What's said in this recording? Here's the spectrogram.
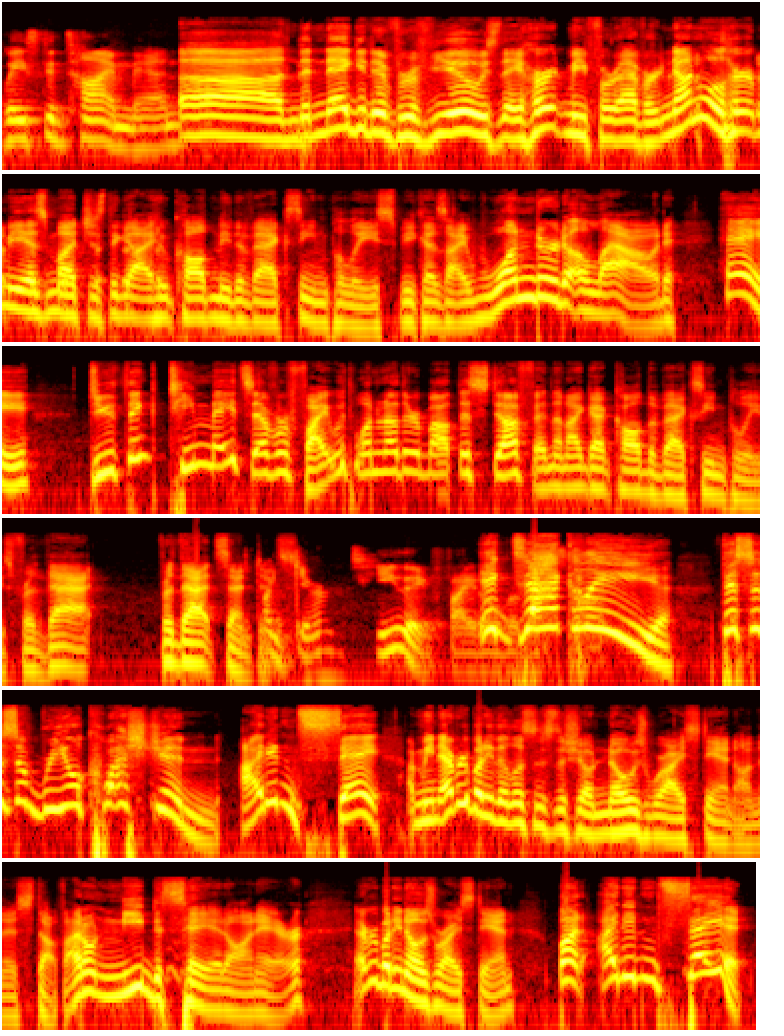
wasted time, man. uh, the negative reviews. They hurt me forever. None will hurt me as much as the guy who called me the vaccine police because I wondered aloud, "Hey, do you think teammates ever fight with one another about this stuff?" And then I got called the vaccine police for that for that sentence, I guarantee they fight. over this stuff. Exactly. This is a real question. I didn't say, I mean, everybody that listens to the show knows where I stand on this stuff. I don't need to say it on air. Everybody knows where I stand, but I didn't say it.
